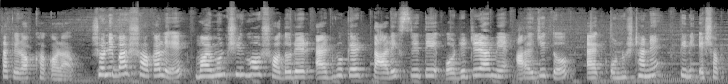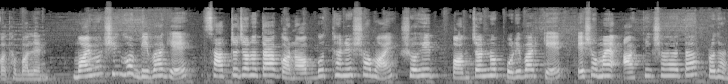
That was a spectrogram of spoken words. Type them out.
তাকে রক্ষা করা। শনিবার সকালে ময়মনসিংহ সদরের অ্যাডভোকেট তারেক স্মৃতি অডিটোরিয়ামে আয়োজিত এক অনুষ্ঠানে তিনি এসব কথা বলেন। ময়মনসিংহ বিভাগে ছাত্র জনতা গণ অভ্যুত্থানের সময় শহীদ পঞ্চান্ন পরিবারকে এ সময় আর্থিক সহায়তা প্রদান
